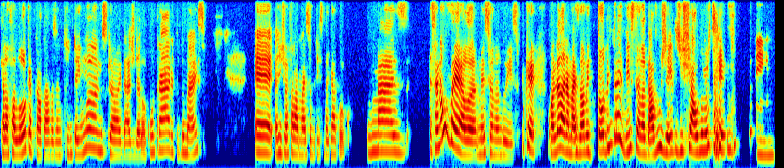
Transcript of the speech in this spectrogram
Que ela falou que é porque ela estava fazendo 31 anos, que a idade dela é o contrário e tudo mais. É, a gente vai falar mais sobre isso daqui a pouco. Mas você não vê ela mencionando isso. Porque quando ela era mais nova, em toda entrevista, ela dava um jeito de enfiar o número 13. Sim.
